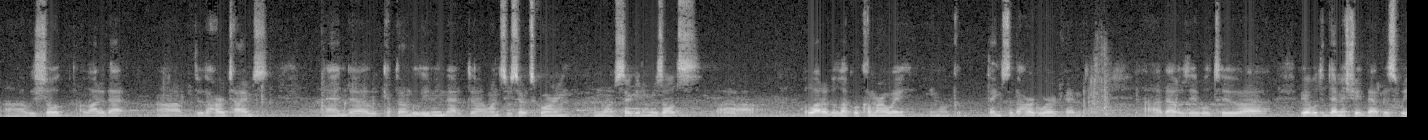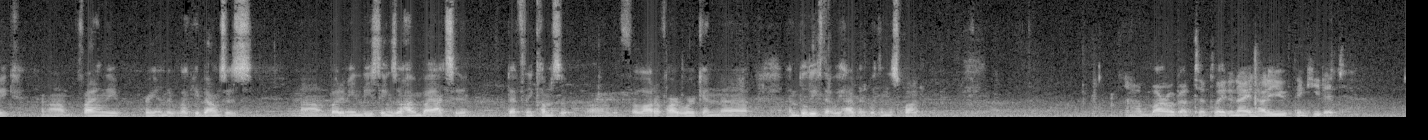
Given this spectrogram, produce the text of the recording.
Uh, we showed a lot of that uh, through the hard times, and uh, we kept on believing that uh, once we start scoring and once we start getting results, uh, a lot of the luck will come our way. You know, thanks to the hard work, and uh, that was able to uh, be able to demonstrate that this week. Um, finally, we're getting the lucky bounces, um, but I mean, these things don't happen by accident. Definitely comes uh, with a lot of hard work and uh, and belief that we have within the squad. Uh, Mauro got to play tonight. How do you think he did?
